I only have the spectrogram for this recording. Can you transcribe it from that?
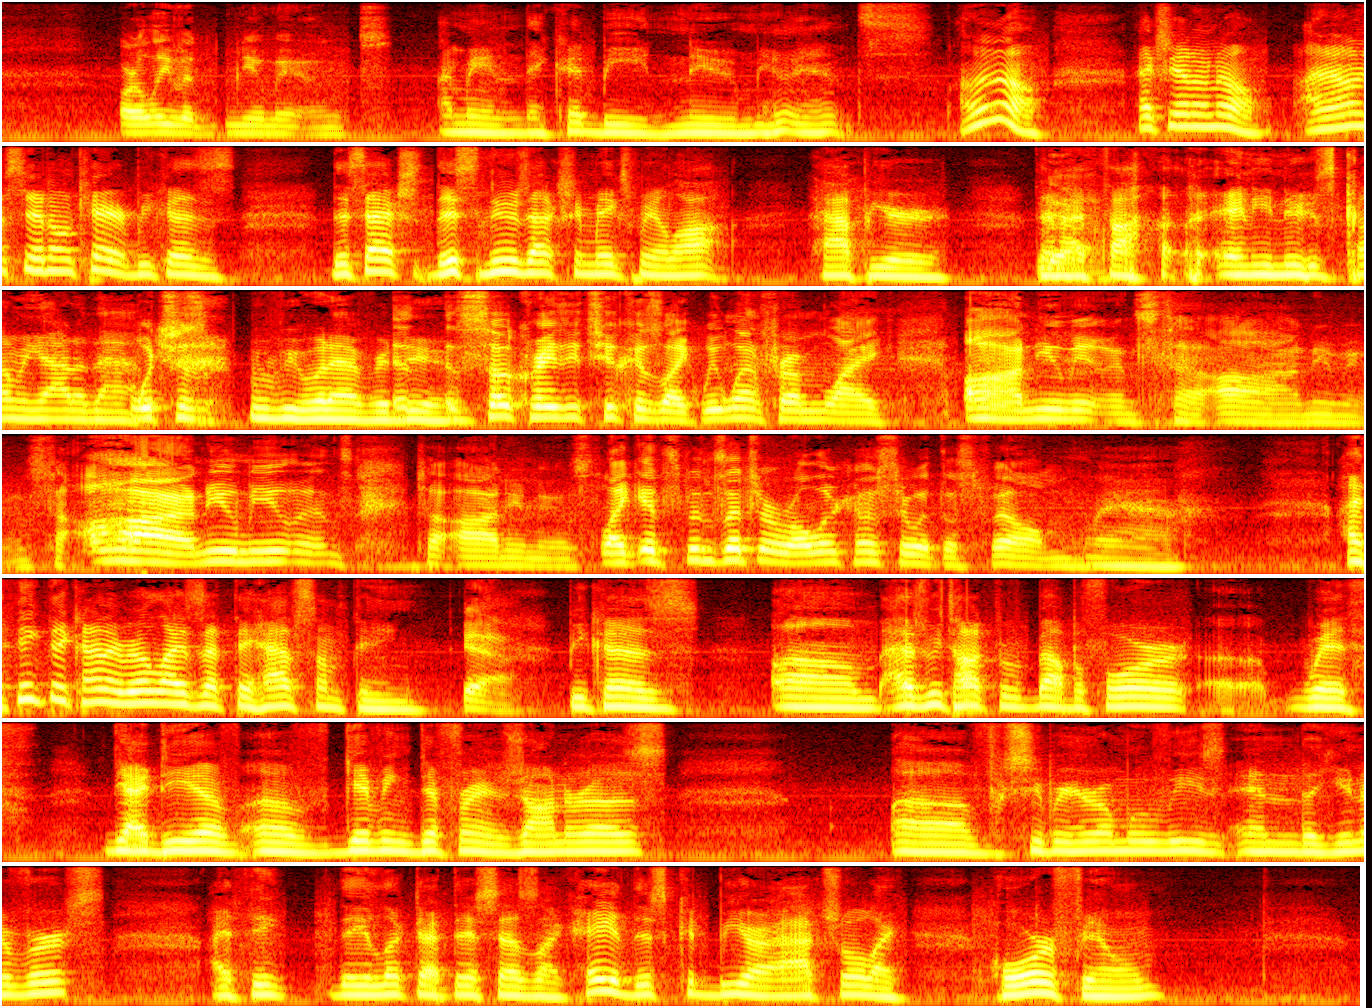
or leave it New Mutants I mean, they could be new mutants. I don't know. Actually, I don't know. I honestly I don't care because this actually this news actually makes me a lot happier than I thought any news coming out of that which is movie would ever do. it's so crazy too cuz like we went from like ah New Mutants to ah New Mutants to ah New Mutants to ah New Mutants like it's been such a roller coaster with this film Yeah. I think they kind of realize that they have something yeah because, um, as we talked about before, uh, with the idea of, of giving different genres of superhero movies in the universe, I think they looked at this as like, hey, this could be our actual like horror film.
